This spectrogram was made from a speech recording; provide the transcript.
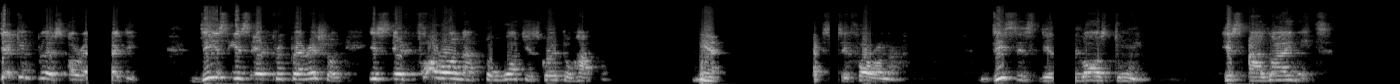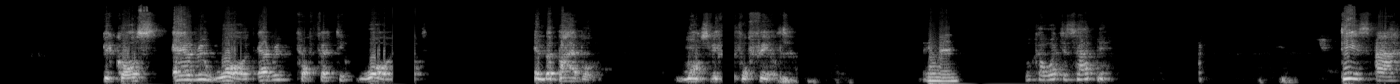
taking place already. This is a preparation, it's a forerunner to what is going to happen. Yeah. It's a forerunner. This is the Lord's doing. He's allowing it. Because every word, every prophetic word in the Bible must be fulfilled. Amen. Look at what is happening. These are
